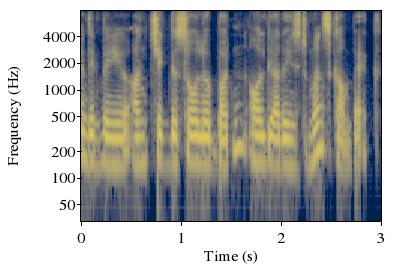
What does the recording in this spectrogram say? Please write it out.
And then when you uncheck the solo button all the other instruments come back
